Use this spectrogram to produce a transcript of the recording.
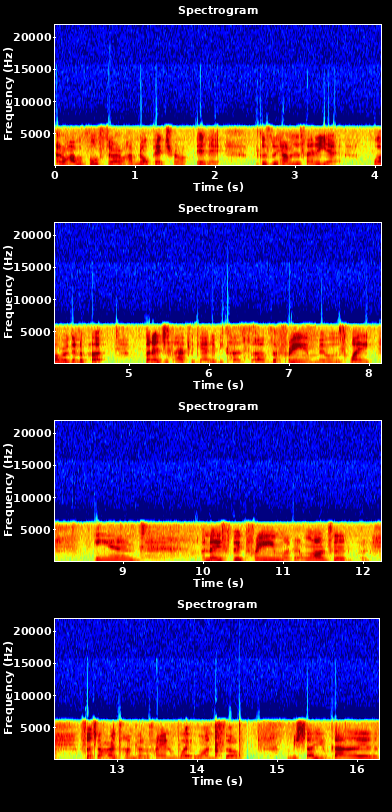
I don't have a poster. I don't have no picture in it because we haven't decided yet what we're gonna put. But I just had to get it because of the frame. It was white and a nice big frame like I wanted but such a hard time trying to find white one so let me show you guys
